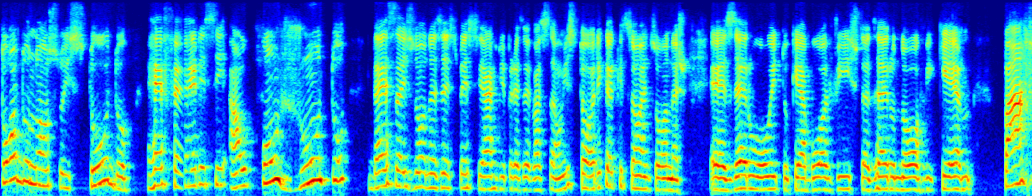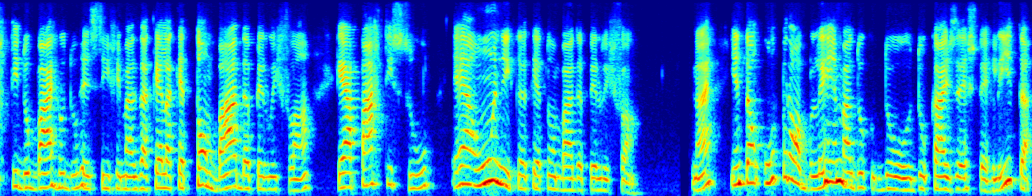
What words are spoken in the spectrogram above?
todo o nosso estudo refere-se ao conjunto dessas zonas especiais de preservação histórica, que são as zonas é, 08, que é a Boa Vista, 09, que é parte do bairro do Recife, mas aquela que é tombada pelo IFAM, que é a parte sul, é a única que é tombada pelo IFAM. Né? Então, o problema do, do, do cais Esterlita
